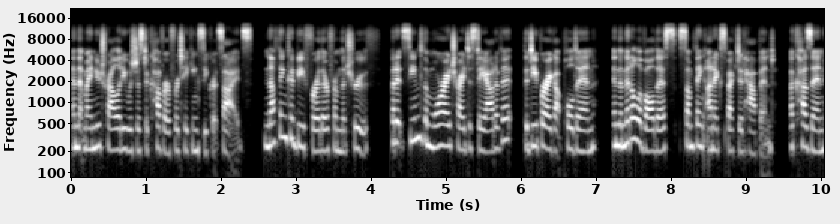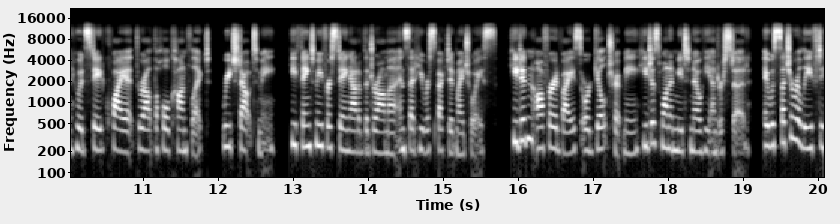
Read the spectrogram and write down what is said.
and that my neutrality was just a cover for taking secret sides. Nothing could be further from the truth. But it seemed the more I tried to stay out of it, the deeper I got pulled in. In the middle of all this, something unexpected happened. A cousin, who had stayed quiet throughout the whole conflict, reached out to me. He thanked me for staying out of the drama and said he respected my choice. He didn't offer advice or guilt trip me, he just wanted me to know he understood. It was such a relief to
